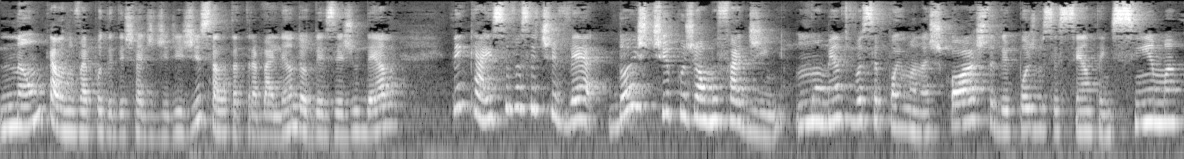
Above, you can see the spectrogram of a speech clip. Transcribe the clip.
Não que ela não vai poder deixar de dirigir se ela está trabalhando, é o desejo dela. Vem cá, e se você tiver dois tipos de almofadinha? Um momento você põe uma nas costas, depois você senta em cima.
